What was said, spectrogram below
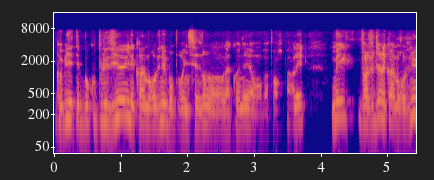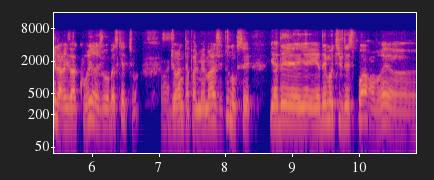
Kobe était beaucoup plus vieux, il est quand même revenu. Bon, pour une saison, on la connaît, on va pas en reparler. Mais enfin, je veux dire, il est quand même revenu, il arrive à courir et jouer au basket, tu vois. Ouais. Durant, t'as pas le même âge et tout, donc il y a y a des motifs d'espoir en vrai. Euh,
